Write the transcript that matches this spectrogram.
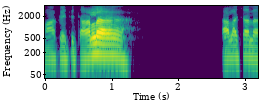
మాకైతే చాలా చాలా చాలా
